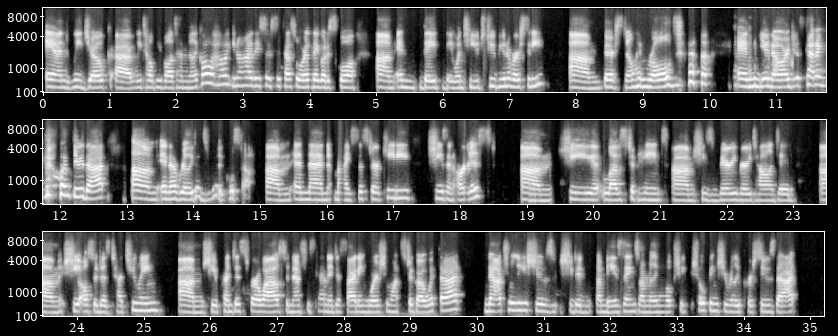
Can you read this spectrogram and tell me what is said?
and we joke, uh, we tell people all the time, they're like, oh, how, you know, how are they so successful? Where they go to school? Um, and they, they went to YouTube University. Um, they're still enrolled and, you know, are just kind of going through that. Um, and have really done some really cool stuff. Um, and then my sister, Katie, she's an artist. Um, she loves to paint. Um, she's very, very talented. Um, she also does tattooing. Um, she apprenticed for a while, so now she's kind of deciding where she wants to go with that naturally she was she did amazing so i'm really hope she hoping she really pursues that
